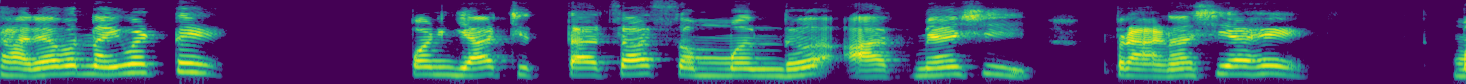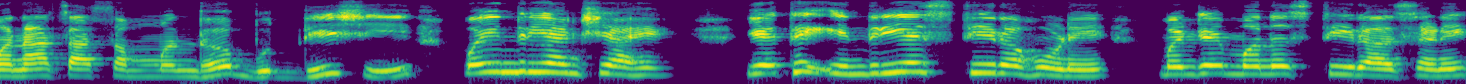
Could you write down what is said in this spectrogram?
थाऱ्यावर नाही वाटते? पण या चित्ताचा संबंध आत्म्याशी प्राणाशी आहे. मनाचा संबंध बुद्धीशी व इंद्रियांशी आहे. येथे इंद्रिय स्थिर होणे म्हणजे मन स्थिर असणे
